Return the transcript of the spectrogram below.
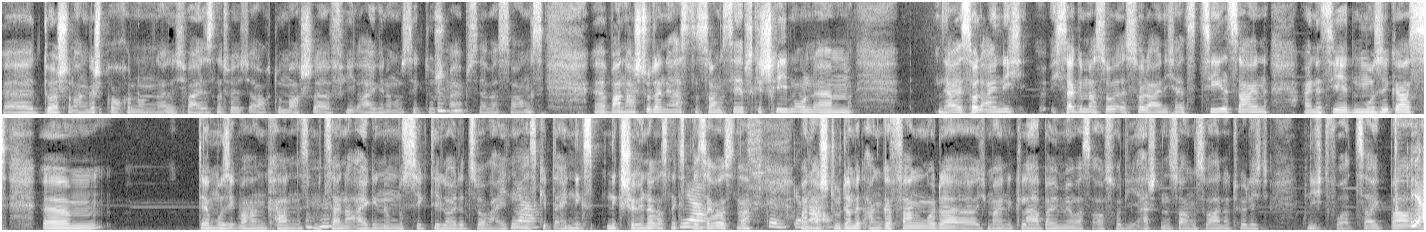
Äh, du hast schon angesprochen und äh, ich weiß es natürlich auch, du machst äh, viel eigene Musik, du mhm. schreibst selber Songs. Äh, wann hast du deinen ersten Song selbst geschrieben und ähm, ja, es soll eigentlich, ich sage immer so, es soll eigentlich als Ziel sein eines jeden Musikers, ähm, der Musik machen kann, ist mhm. mit seiner eigenen Musik die Leute zu erreichen. Ja. Es gibt eigentlich nichts Schöneres, nichts ja, Besseres. Ne? Das stimmt, genau. Wann hast du damit angefangen? Oder äh, ich meine, klar, bei mir war es auch so, die ersten Songs waren natürlich nicht vorzeigbar. Ja.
